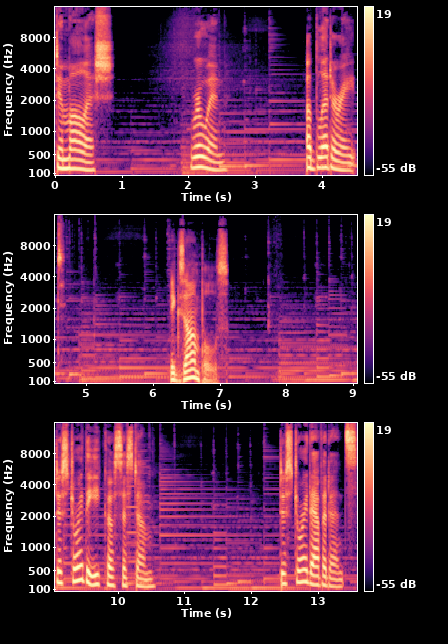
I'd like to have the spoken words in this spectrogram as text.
Demolish, Ruin, Obliterate. Examples Destroy the ecosystem. Destroyed evidence.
